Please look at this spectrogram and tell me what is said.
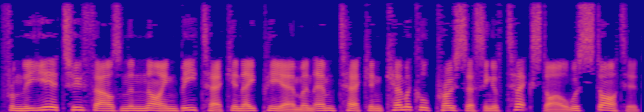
From the year 2009 B.Tech in APM and M.Tech in Chemical Processing of Textile was started.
